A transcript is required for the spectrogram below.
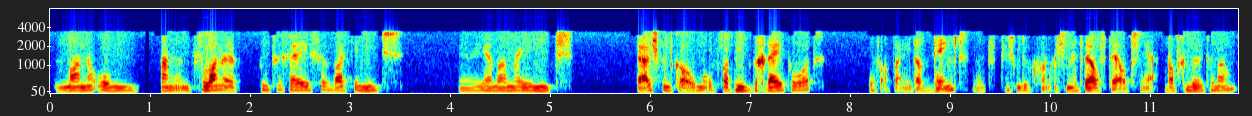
mannen om aan een verlangen toe te geven wat je niet, ja, waarmee je niet thuis kunt komen of wat niet begrepen wordt. Of waarvan je dat denkt. Want het is natuurlijk gewoon, als je het wel vertelt, ja, wat gebeurt er dan?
